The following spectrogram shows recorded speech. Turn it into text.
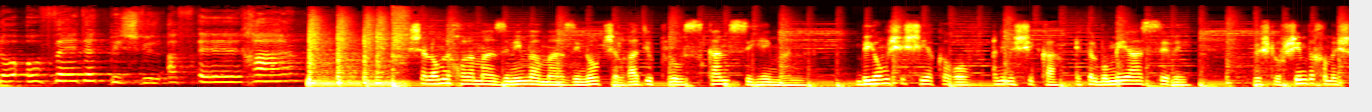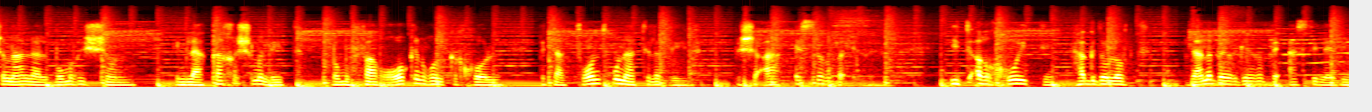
לא עובדת בשביל אף אחד. שלום לכל המאזינים והמאזינות של רדיו פלוס, כאן סי הימן. ביום שישי הקרוב אני משיקה את אלבומי העשירי, ו-35 שנה לאלבום הראשון, עם להקה חשמלית, במופע רוקנרול כחול, בתיאטרון תמונת תל אביב, בשעה עשר בערב. התארחו איתי הגדולות, דנה ברגר ואסי לוי.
